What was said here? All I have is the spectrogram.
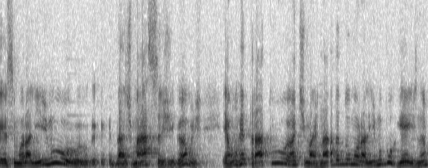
esse moralismo das massas, digamos, é um retrato, antes de mais nada, do moralismo burguês, né?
